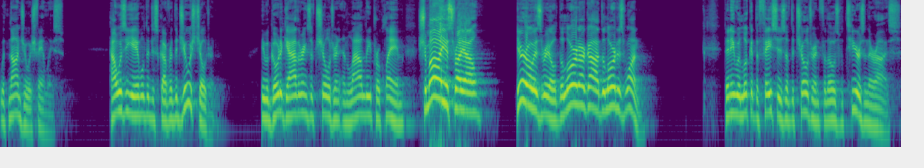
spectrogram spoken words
with non Jewish families. How was he able to discover the Jewish children? He would go to gatherings of children and loudly proclaim, Shema Yisrael! Hear, O Israel, the Lord our God, the Lord is one. Then he would look at the faces of the children for those with tears in their eyes.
